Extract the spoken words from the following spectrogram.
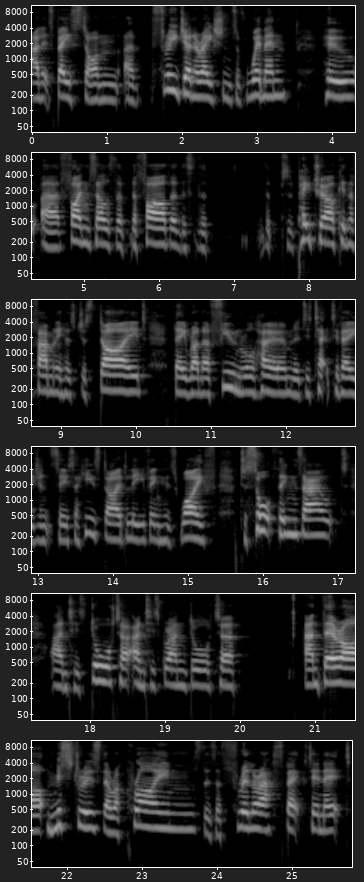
And it's based on uh, three generations of women who uh, find themselves, the, the father, the, the, the sort of patriarch in the family has just died. They run a funeral home and a detective agency. So he's died, leaving his wife to sort things out, and his daughter and his granddaughter and there are mysteries, there are crimes, there's a thriller aspect in it.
